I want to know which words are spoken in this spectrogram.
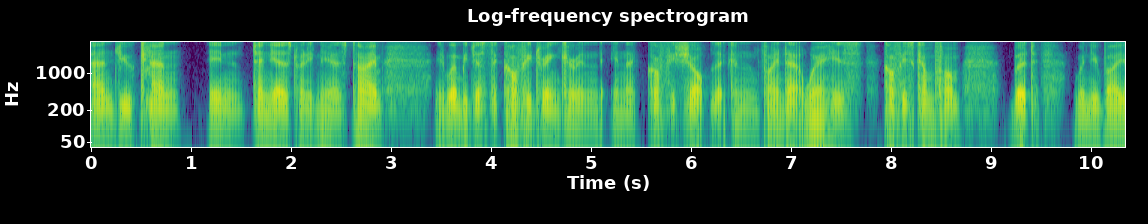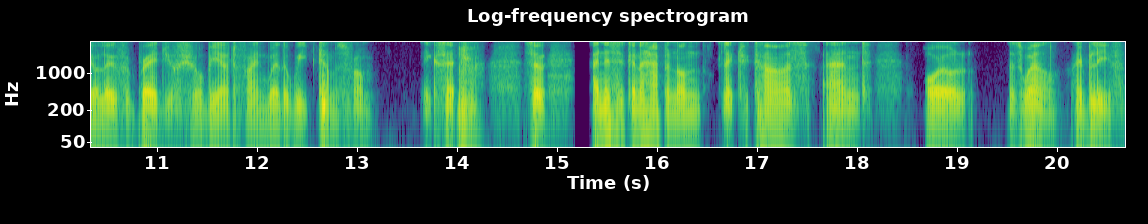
and you can, in 10 years, 20 mm. years' time, it won't be just a coffee drinker in, in a coffee shop that can find out where his coffees come from, but when you buy your loaf of bread, you shall be able to find where the wheat comes from, etc. Mm. So And this is going to happen on electric cars and oil as well, I believe.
